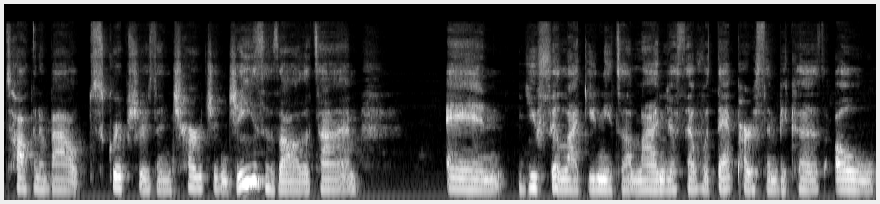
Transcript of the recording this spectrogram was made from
talking about scriptures and church and Jesus all the time and you feel like you need to align yourself with that person because oh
